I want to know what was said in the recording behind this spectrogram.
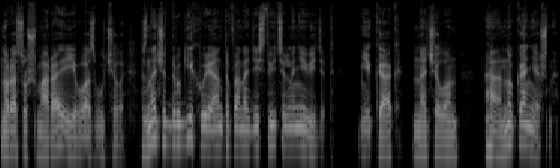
Но раз уж Марая его озвучила, значит, других вариантов она действительно не видит. «И как?» — начал он. «А, ну, конечно».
